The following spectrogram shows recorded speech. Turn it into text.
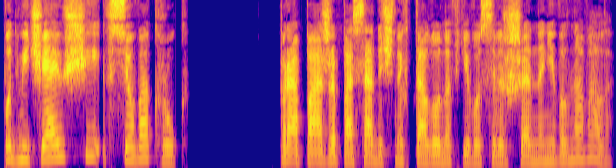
подмечающий все вокруг. Пропажа посадочных талонов его совершенно не волновала.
